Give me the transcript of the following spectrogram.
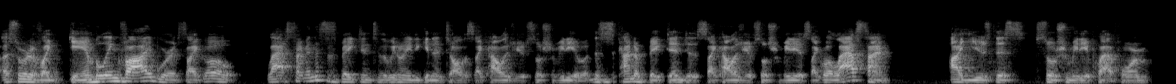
a sort of like gambling vibe where it's like, oh, last time, and this is baked into the. We don't need to get into all the psychology of social media, but this is kind of baked into the psychology of social media. It's like, well, last time I used this social media platform,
